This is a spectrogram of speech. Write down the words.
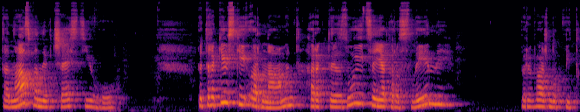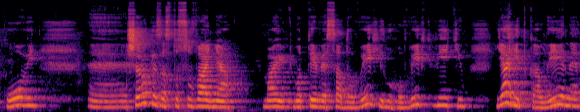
та назване в честь його. Петраківський орнамент характеризується як рослинний, переважно квітковий, Е, Широке застосування мають мотиви садових і лугових квітів, ягід калини,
